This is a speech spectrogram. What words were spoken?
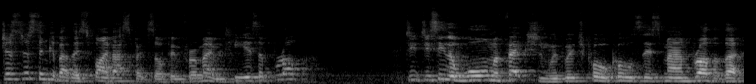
Just, just think about those five aspects of him for a moment. He is a brother. Do, do, you see the warm affection with which Paul calls this man brother? The,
